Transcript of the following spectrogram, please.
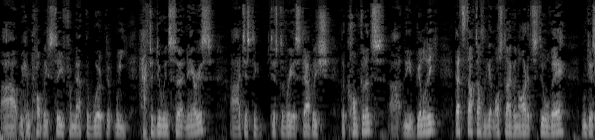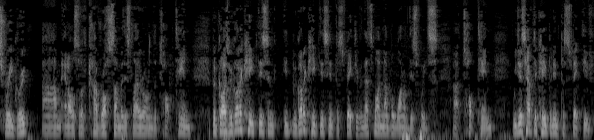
Uh, we can probably see from that the work that we have to do in certain areas uh, just to just to re-establish the confidence, uh, the ability. That stuff doesn't get lost overnight. It's still there. We'll just regroup. Um, and I'll sort of cover off some of this later on in the top ten. But guys, we've got to keep this in we've got to keep this in perspective, and that's my number one of this week's uh, top ten. We just have to keep it in perspective.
